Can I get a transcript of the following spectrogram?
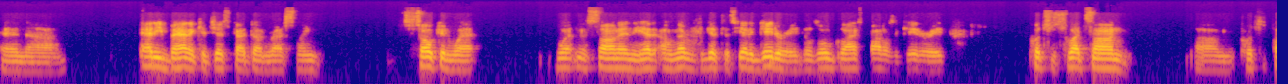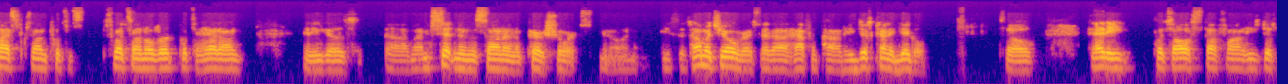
and uh, Eddie Banach had just got done wrestling, soaking wet, went in the sauna, and he had I'll never forget this. He had a Gatorade, those old glass bottles of Gatorade. Puts his sweats on, um, puts his plastics on, puts his sweats on over, puts a hat on, and he goes, um, "I'm sitting in the sauna in a pair of shorts," you know. And he says, "How much you over?" I said, uh, "Half a pound." He just kind of giggled. So Eddie puts all his stuff on. He's just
